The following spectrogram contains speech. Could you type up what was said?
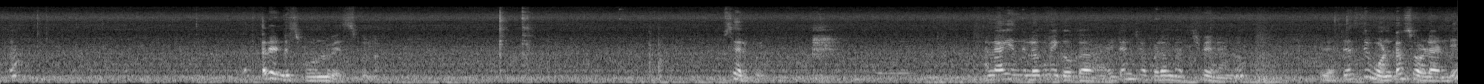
ఒక రెండు స్పూన్లు వేసుకున్నాం. సరిపోయింది. అలాగే ఇందులోకి మీకు ఒక ఐటెం చెప్పడం మర్చిపోయినాను. ఇది వచ్చేసి వంట సోడా అండి.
